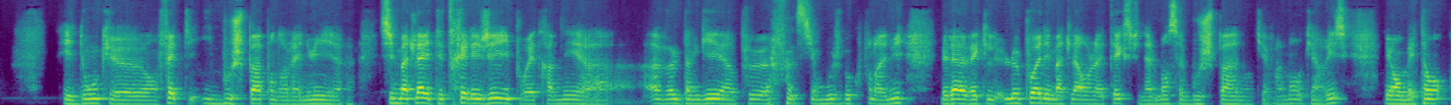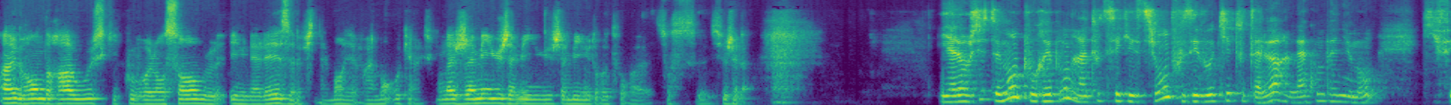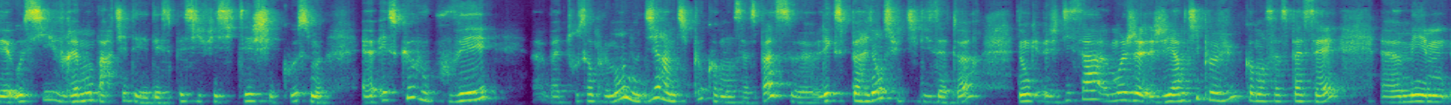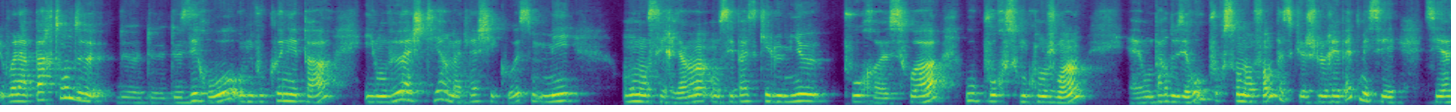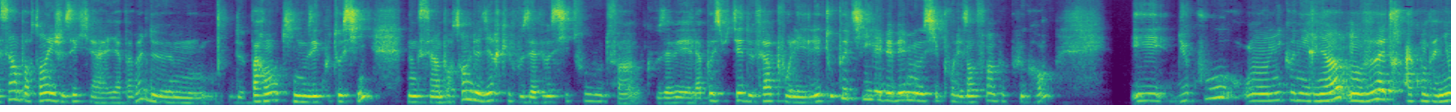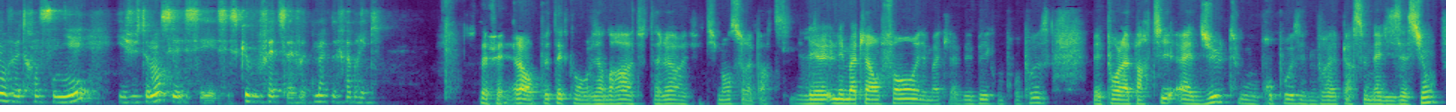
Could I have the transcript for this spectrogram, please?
Et donc, euh, en fait, ils bougent pas pendant la nuit. Si le matelas était très léger, il pourrait être amené à, à voldinguer un peu si on bouge beaucoup pendant la nuit. Mais là, avec le, poids des matelas en latex, finalement, ça bouge pas. Donc, il y a vraiment aucun risque. Et en mettant un grand drap housse qui couvre l'ensemble et une alaise, finalement, il y a vraiment aucun risque. On n'a jamais eu, jamais eu, jamais eu de retour euh, sur ce sujet-là. Et alors justement, pour répondre à toutes ces questions, vous évoquiez tout à l'heure l'accompagnement qui fait aussi vraiment partie des, spécificités chez Cosme. Euh, est-ce que vous pouvez bah, tout simplement nous dire un petit peu comment ça se passe, euh, l'expérience utilisateur. Donc je dis ça, moi j'ai un petit peu vu comment ça se passait, euh, mais voilà, partons de, de, de, zéro, on ne vous connaît pas et on veut acheter un matelas chez Cosme, mais on n'en sait rien, on ne sait pas ce qui est le mieux pour soi ou pour son conjoint. Euh, on part de zéro pour son enfant, parce que je le répète, mais c'est assez important et je sais qu'il y, a pas mal de, parents qui nous écoutent aussi. Donc c'est important de le dire que vous avez aussi tout, enfin, que vous avez la possibilité de faire pour les, tout petits, les bébés, mais aussi pour les enfants un peu plus grands. Et du coup, on n'y connaît rien, on veut être accompagné, on veut être enseigné. Et justement, c'est ce que vous faites, c'est votre marque de fabrique. Alors peut-être qu'on reviendra tout à l'heure effectivement sur la partie les, matelas enfants et les matelas bébés qu'on propose, mais pour la partie adulte où on propose une vraie personnalisation,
